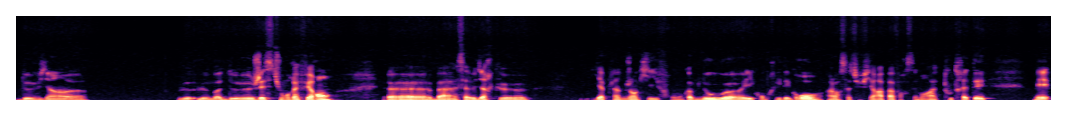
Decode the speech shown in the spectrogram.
devient le, mode de gestion référent, bah, ça veut dire que il y a plein de gens qui feront comme nous, y compris des gros. Alors, ça suffira pas forcément à tout traiter, mais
